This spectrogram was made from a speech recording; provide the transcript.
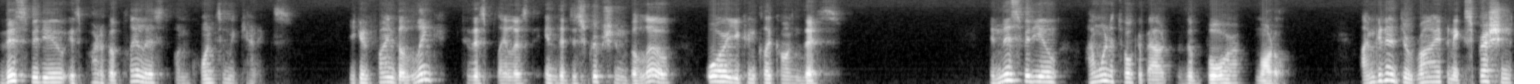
This video is part of a playlist on quantum mechanics. You can find the link to this playlist in the description below, or you can click on this. In this video, I want to talk about the Bohr model. I'm going to derive an expression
